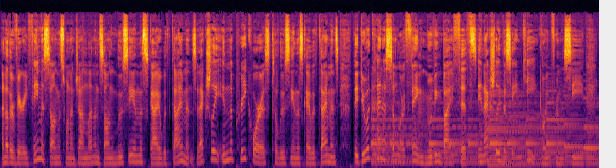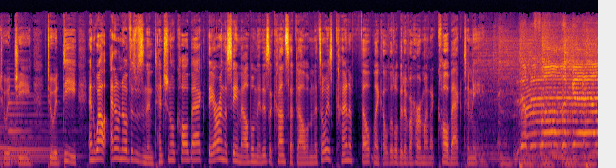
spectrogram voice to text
another very famous song, this one a John Lennon song, Lucy in the Sky with Diamonds. And actually, in the pre chorus to Lucy in the Sky with Diamonds, they do a kind of similar thing, moving by fifths in actually the same key, going from a C to a G to a D. And while I don't know if this was an intentional callback, they are on the same album, it is a concept album, and it's always kind of felt like a little bit of a harmonic callback to me. For the girl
